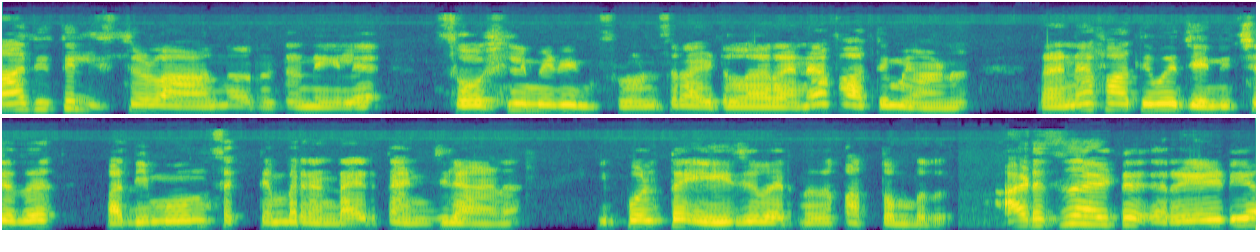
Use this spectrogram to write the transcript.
ആദ്യത്തെ ലിസ്റ്റുള്ള ആളെന്ന് പറഞ്ഞിട്ടുണ്ടെങ്കിൽ സോഷ്യൽ മീഡിയ ഇൻഫ്ലുവൻസർ ആയിട്ടുള്ള റന ഫാത്തിമയാണ്. റന ഫാത്തിമ ജനിച്ചത് പതിമൂന്ന് സെപ്റ്റംബർ രണ്ടായിരത്തി അഞ്ചിലാണ് ഇപ്പോഴത്തെ ഏജ് വരുന്നത് പത്തൊമ്പത്. അടുത്തതായിട്ട് റേഡിയോ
